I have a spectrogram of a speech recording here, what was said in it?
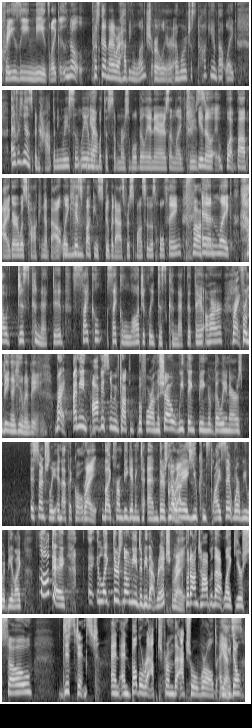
crazy needs. Like, you know, Priska and I were having lunch earlier and we are just talking about like everything that's been happening recently, Yeah. like with the submersible billionaires and like, Jeez. you know, what Bob Iger was talking about, like his fucking stupid ass response to this whole thing. Mm-hmm. Fucker. And like how disconnected, psycho- psychologically disconnected they are Right. from being a human being. right i mean obviously we've talked before on the show we think being a billionaire is essentially unethical Right. like from beginning to end there's no way you can slice it where we would be like "Oh, okay Eh, like there's no need to be that rich Right. but on top of that like you're so distanced and and bubble wrapped from the actual world and you don't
